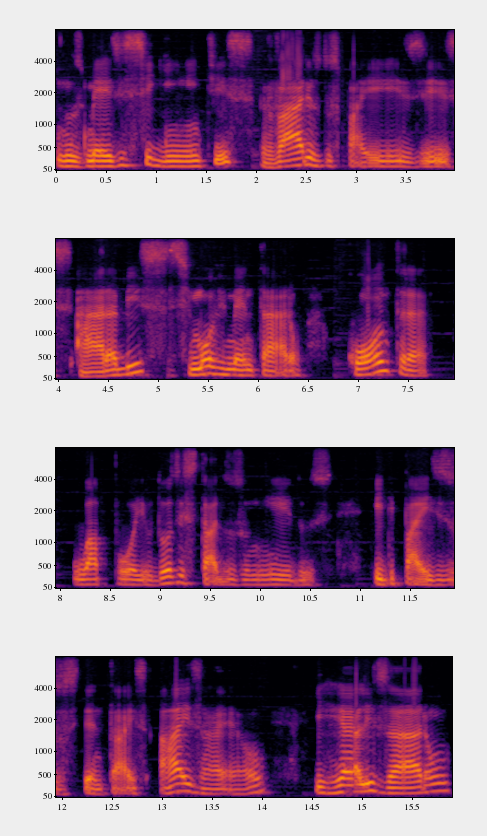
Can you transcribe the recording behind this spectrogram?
Nos meses seguintes, vários dos países árabes se movimentaram contra o apoio dos Estados Unidos e de países ocidentais a Israel e realizaram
